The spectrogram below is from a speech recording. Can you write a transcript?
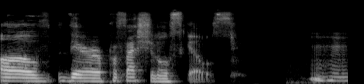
of their professional skills. Mm-hmm.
